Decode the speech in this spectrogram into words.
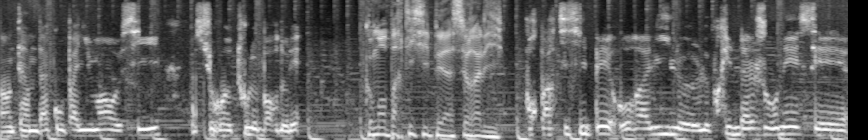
en termes d'accompagnement aussi sur tout le Bordelais. Comment participer à ce rallye? Pour participer au rallye, le, le prix de la journée c'est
